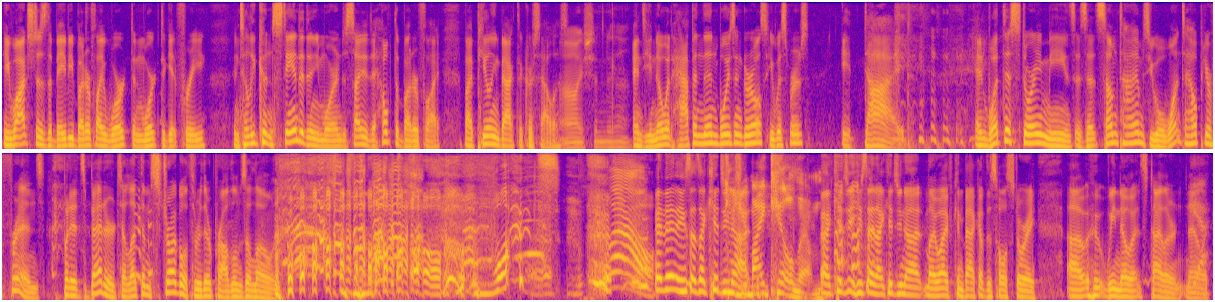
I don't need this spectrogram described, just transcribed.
He watched as the baby butterfly worked and worked to get free until he couldn't stand it anymore and decided to help the butterfly by peeling back the chrysalis. Oh, you shouldn't do that. And do you know what happened then, boys and girls? He whispers. It died. and what this story means is that sometimes you will want to help your friends, but it's better to let them struggle through their problems alone. What? Wow. and then he says, I kid you not. you might kill them. I kid you, he said, I kid you not. My wife can back up this whole story. Uh, who, we know it's Tyler and Natalie.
